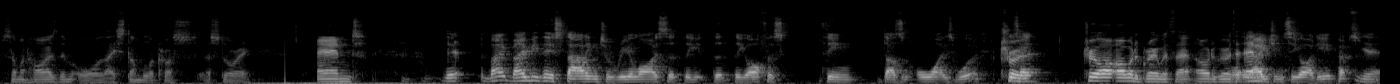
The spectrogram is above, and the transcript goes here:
someone hires them or they stumble across a story, and They're- Maybe they're starting to realise that the that the office thing doesn't always work. Is true, that- true. I, I would agree with that. I would agree with or that. the And- agency idea, perhaps. Yeah,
